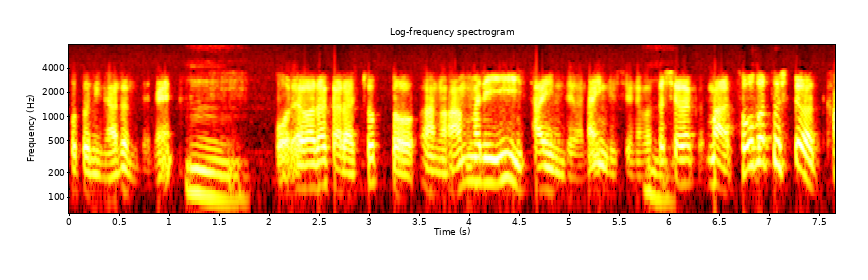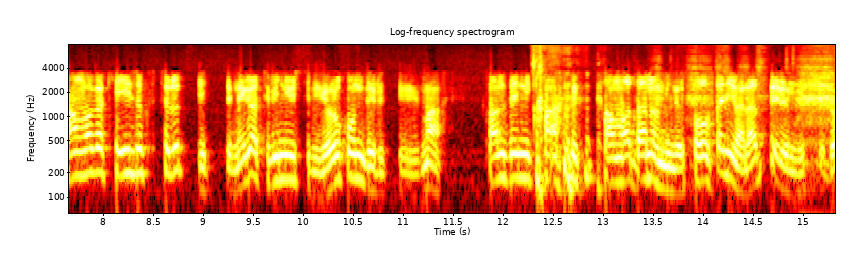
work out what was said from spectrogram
ことになるんでね、うん、これはだからちょっとあのあんまりいいサインではないんですよね、私は、まあ、相場としては緩和が継続するって言って、ネガティブニュースに喜んでるっていう、まあ、完全に緩和頼みの相場にはなってるんですけ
